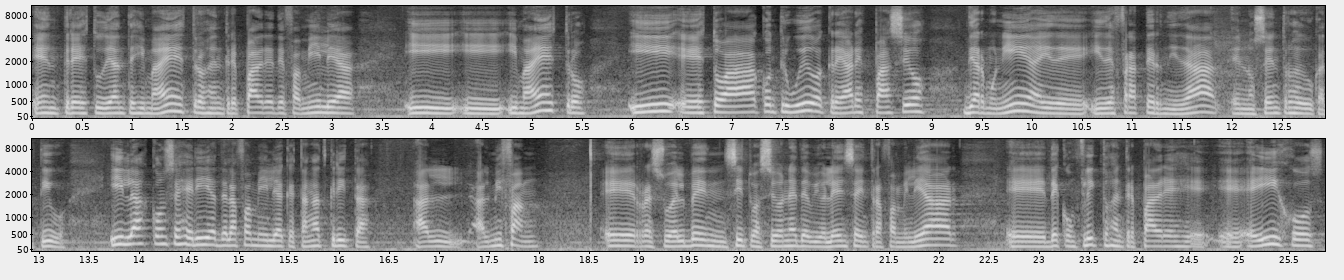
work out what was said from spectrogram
entre estudiantes y maestros, entre padres de familia y, maestros y esto ha contribuido a crear espacios de armonía y de, fraternidad en los centros educativos. Y las consejerías de la familia que están adscritas al, MIFAN eh, resuelven situaciones de violencia intrafamiliar, eh, de conflictos entre padres eh, e hijos,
